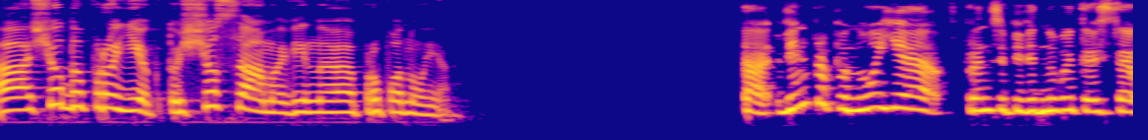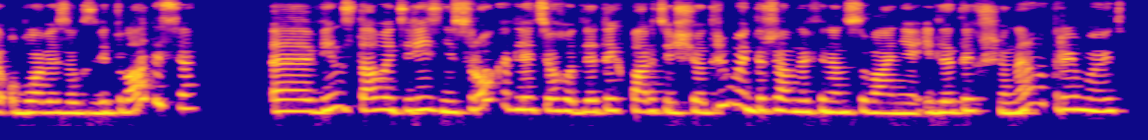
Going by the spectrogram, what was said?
А щодо проєкту, що саме він е, пропонує? Так, він пропонує в принципі відновити цей обов'язок звітуватися. Е, він ставить різні сроки для цього для тих партій, що отримують державне фінансування, і для тих, що не отримують.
